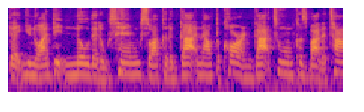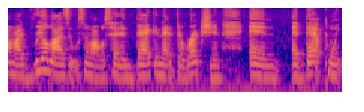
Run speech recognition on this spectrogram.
that, you know, I didn't know that it was him. So I could have gotten out the car and got to him because by the time I realized it was him, I was heading back in that direction. And at that point,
